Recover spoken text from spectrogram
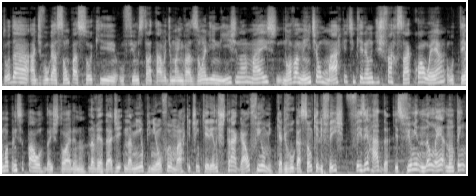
toda a divulgação passou que o filme se tratava de uma invasão alienígena, mas novamente é o marketing querendo disfarçar qual é o tema principal da história, né? Na verdade, na minha opinião, foi o marketing querendo estragar o filme. Que a divulgação que ele fez, fez errada. Esse filme não é, não tem,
